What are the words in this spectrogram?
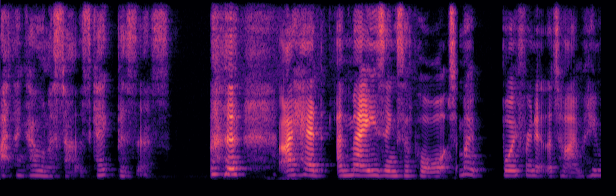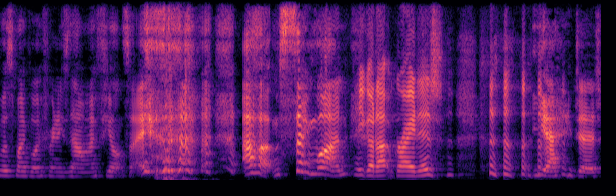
I think I want to start this cake business. I had amazing support. My boyfriend at the time, he was my boyfriend, he's now my fiance. um, same one. He got upgraded. yeah, he did.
